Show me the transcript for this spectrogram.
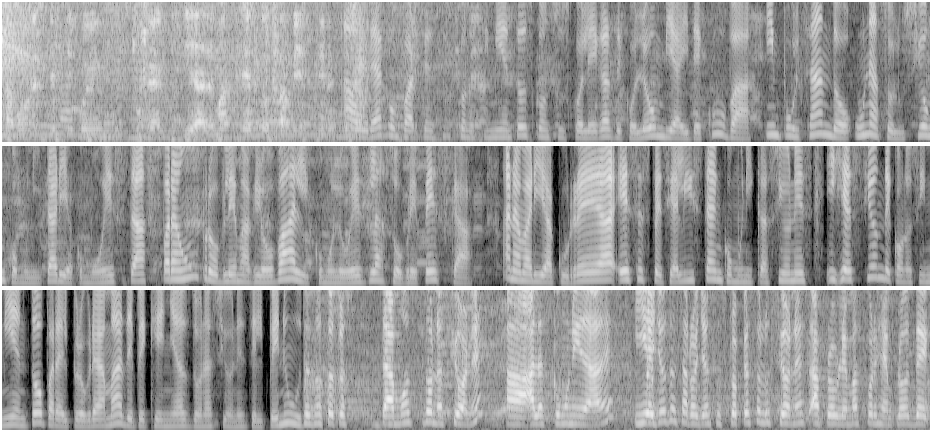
sabores que pueden escoger y además estos también. Ahora comparten sus conocimientos con sus colegas de Colombia y de Cuba, impulsando una solución comunitaria como esta para un problema global como lo es la sobrepesca. Ana María Currea es especialista en comunicaciones y gestión de conocimiento para el programa de pequeñas donaciones del PNUD. nosotros damos donaciones a, las comunidades y ellos desarrollan sus propias soluciones a problemas, por ejemplo, de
